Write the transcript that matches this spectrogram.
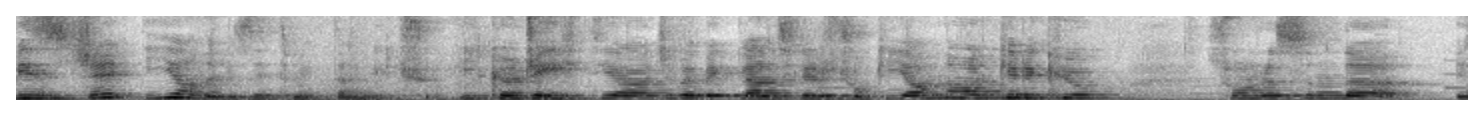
bizce iyi analiz etmekten geçiyor. İlk önce ihtiyacı ve beklentileri çok iyi anlamak gerekiyor. Sonrasında e,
